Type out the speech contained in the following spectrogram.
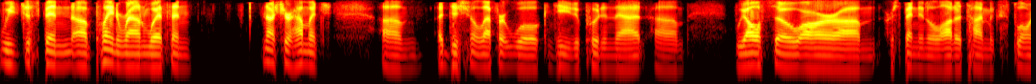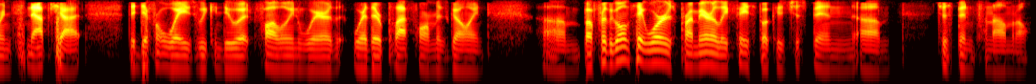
we've just been uh, playing around with, and not sure how much um, additional effort we'll continue to put in that. Um, we also are um, are spending a lot of time exploring Snapchat, the different ways we can do it, following where where their platform is going. Um, but for the Golden State Warriors, primarily Facebook has just been just been phenomenal.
